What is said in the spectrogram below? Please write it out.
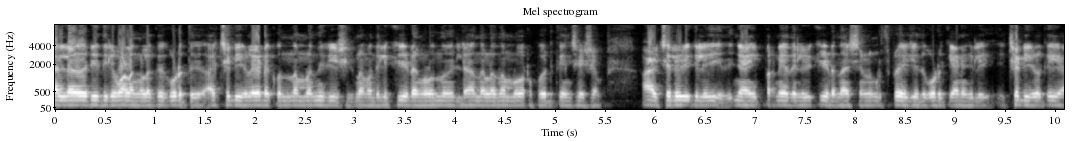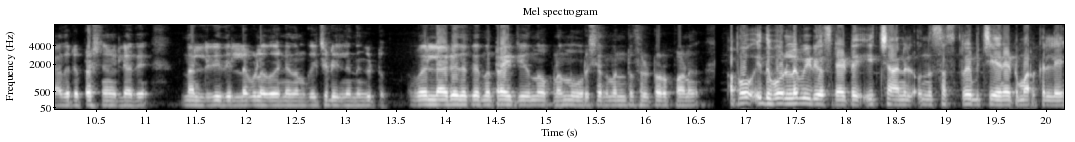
നല്ല രീതിയിൽ വളങ്ങളൊക്കെ കൊടുത്ത് ആ ചെടികളെ ഇടയ്ക്കൊന്ന് നമ്മൾ നിരീക്ഷിക്കണം. അതിൽ കീടങ്ങളൊന്നും ഇല്ല എന്നുള്ളത് നമ്മൾ ഉറപ്പുവരുത്തിയതിന് ശേഷം ആഴ്ചയിൽ ഒരിക്കൽ ഞാൻ ഈ പറഞ്ഞ ഏതെങ്കിലും കീടനാശിനികളും സ്പ്രേ ചെയ്ത് കൊടുക്കുകയാണെങ്കിൽ ചെടികൾക്ക് യാതൊരു പ്രശ്നമില്ലാതെ നല്ല രീതിയിലുള്ള വിളവ് തന്നെ നമുക്ക് ചെടിയിൽ നിന്നും കിട്ടും. അപ്പോൾ എല്ലാവരും ഇതൊക്കെ ഒന്ന് ട്രൈ ചെയ്ത് നോക്കണം. നൂറ് ശതമാനം റിസൾട്ട് ഉറപ്പാണ്. അപ്പോൾ ഇതുപോലുള്ള വീഡിയോസിനായിട്ട് ഈ ചാനൽ ഒന്ന് സബ്സ്ക്രൈബ് ചെയ്യാനായിട്ട് മറക്കല്ലേ?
